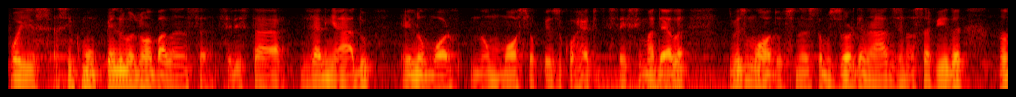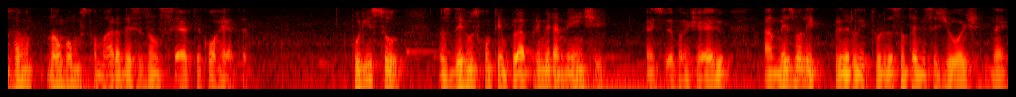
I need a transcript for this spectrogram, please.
Pois, assim como o pêndulo de uma balança, se ele está desalinhado, ele não, não mostra o peso correto que está em cima dela. Do mesmo modo, se nós estamos desordenados em nossa vida, nós vamos, não vamos tomar a decisão certa e correta. Por isso, nós devemos contemplar primeiramente antes do Evangelho, a mesma le primeira leitura da Santa Missa de hoje, né?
